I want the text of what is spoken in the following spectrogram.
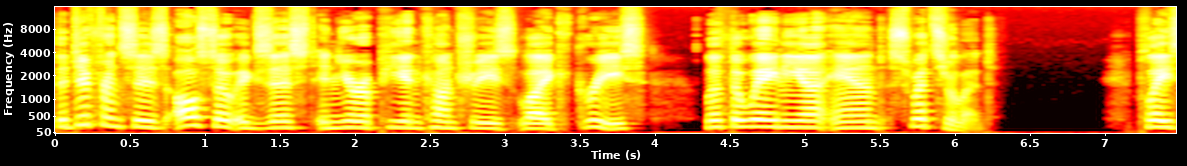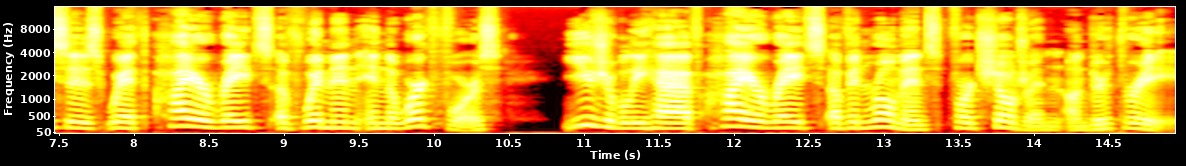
The differences also exist in European countries like Greece, Lithuania, and Switzerland. Places with higher rates of women in the workforce usually have higher rates of enrollment for children under three.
